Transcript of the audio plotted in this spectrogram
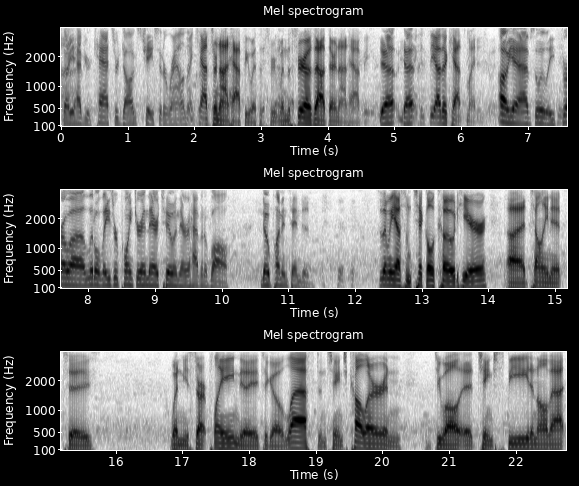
so you ah. have your cats or dogs chase it around. My cats are not happy with the Sphero. When the Sphero's out, they're not happy. Yeah, yeah. I can see other cats might enjoy it. Oh yeah, absolutely. Throw a little laser pointer in there too, and they're having a ball. No pun intended. So then we have some tickle code here, uh, telling it to when you start playing to, to go left and change color and do all it change speed and all that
